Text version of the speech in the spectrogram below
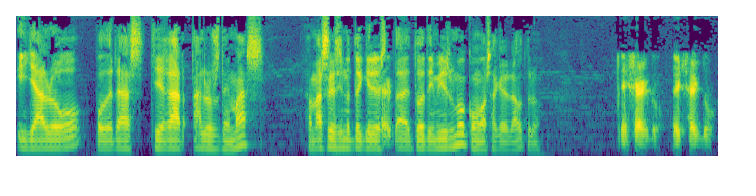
y ya luego podrás llegar a los demás. Además que si no te quieres tú a ti mismo, ¿cómo vas a querer a otro? Exacto, exacto.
